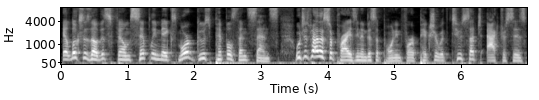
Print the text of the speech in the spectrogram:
it looks as though this film simply makes more goose pimples than sense, which is rather surprising and disappointing for a picture with two such actresses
